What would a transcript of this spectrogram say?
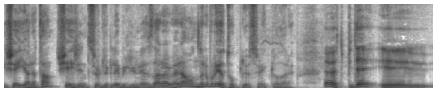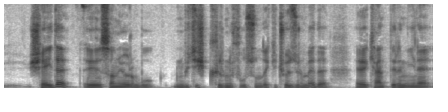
e, şey yaratan, şehrin sürdürülebilirliğine zarar veren onları buraya topluyor sürekli olarak. Evet bir de e, şeyde e, sanıyorum bu müthiş kır nüfusundaki çözülme de e, kentlerin yine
